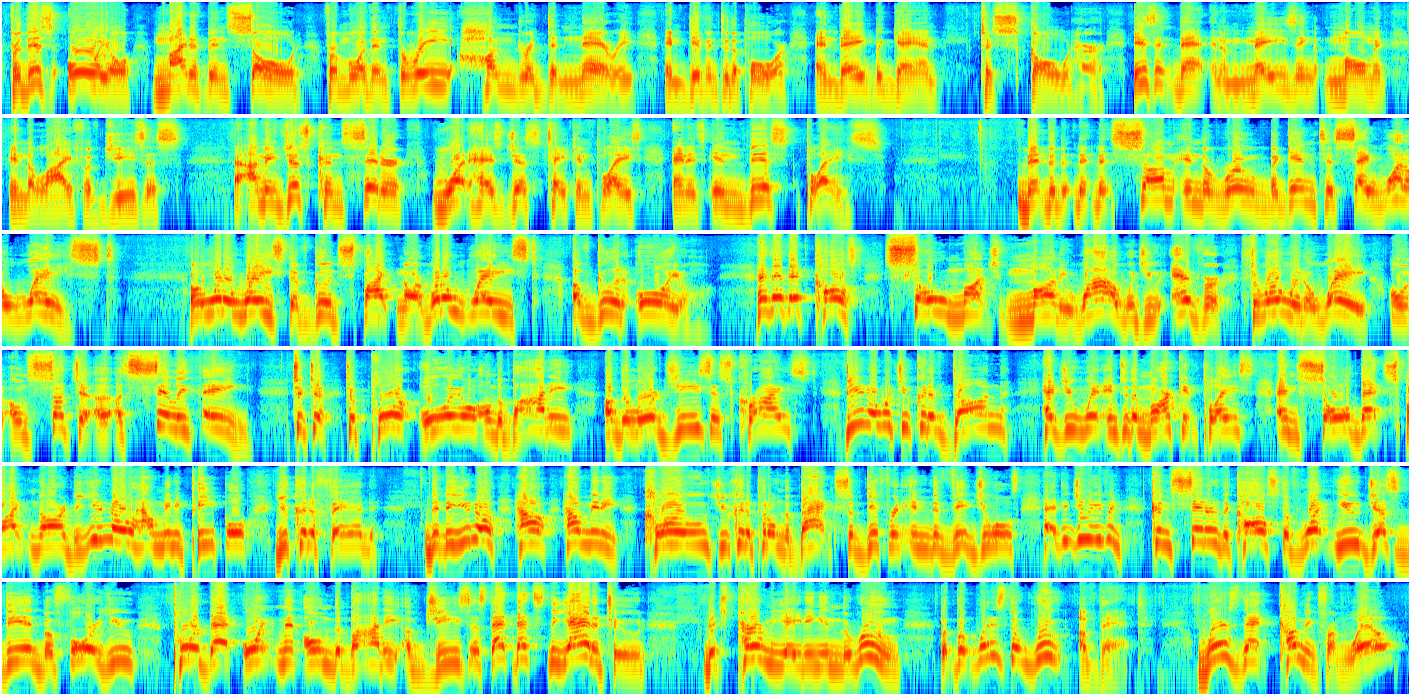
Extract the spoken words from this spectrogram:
For this oil might have been sold for more than 300 denarii and given to the poor. And they began to scold her. Isn't that an amazing moment in the life of Jesus? I mean, just consider what has just taken place, and it's in this place that, that, that, some in the room begin to say, What a waste! Oh, what a waste of good spikenard! What a waste of good oil! And that, that cost so much money. Why would you ever throw it away on, on such a, a silly thing? To, to, to pour oil on the body of the Lord Jesus Christ? Do you know what you could have done had you went into the marketplace and sold that spikenard? Do you know how many people you could have fed? Do you know how, how many clothes you could have put on the backs of different individuals? Uh, did you even consider the cost of what you just did before you poured that ointment on the body of Jesus? That, that's the attitude that's permeating in the room. But, but what is the root of that? Where's that coming from? Well,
